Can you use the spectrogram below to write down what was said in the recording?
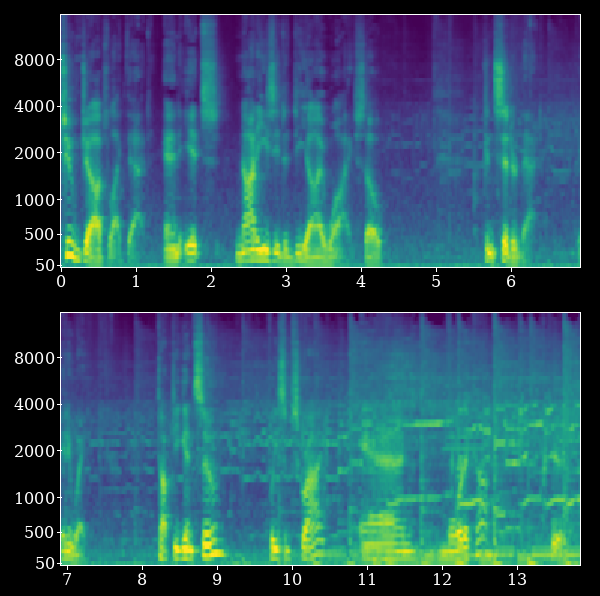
two jobs like that, and it's not easy to DIY. So consider that. Anyway, talk to you again soon. Please subscribe, and more to come. Cheers.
